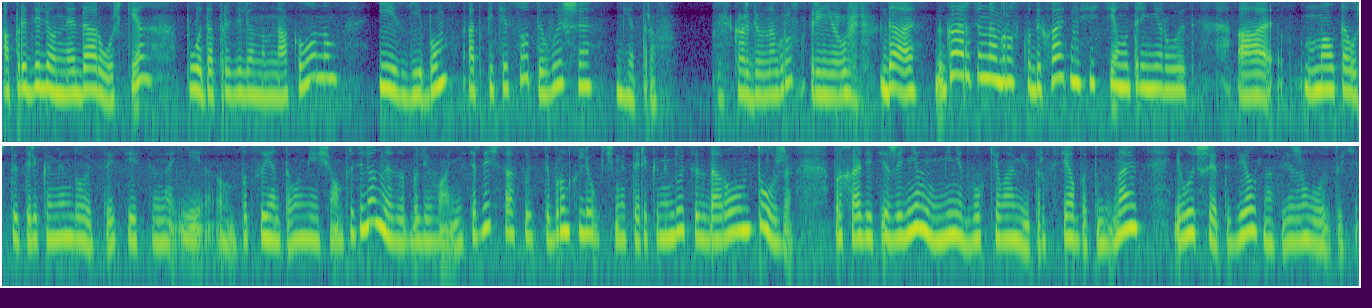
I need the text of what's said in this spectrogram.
определенные дорожки под определенным наклоном и изгибом от 500 и выше метров. То есть кардионагрузку тренируют? Да, кардионагрузку, дыхательную систему тренируют. А мало того, что это рекомендуется, естественно, и э, пациентам, имеющим определенные заболевания, сердечно-сосудистые, бронхолегочные, это рекомендуется здоровым тоже. Проходить ежедневно не менее двух километров. Все об этом знают, и лучше это делать на свежем воздухе.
